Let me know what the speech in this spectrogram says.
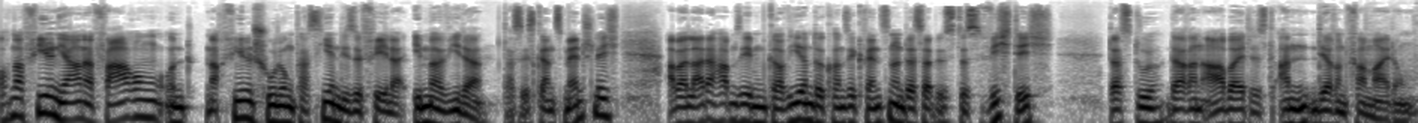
Auch nach vielen Jahren Erfahrung und nach vielen Schulungen passieren diese Fehler immer wieder. Das ist ganz menschlich, aber leider haben sie eben gravierende Konsequenzen und deshalb ist es wichtig, dass du daran arbeitest, an deren Vermeidung.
